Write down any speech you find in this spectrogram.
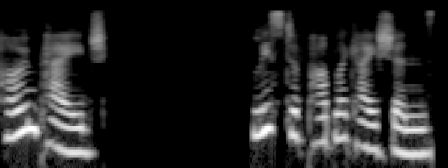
Homepage. List of publications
